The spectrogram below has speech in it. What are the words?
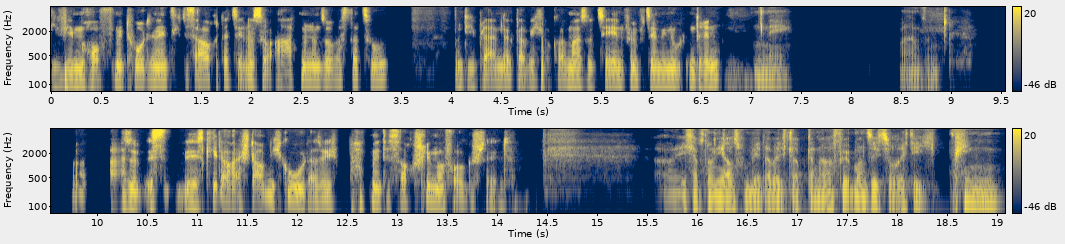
die Wim Hof Methode nennt sich das auch. Da zählt noch so Atmen und sowas dazu. Und die bleiben da, glaube ich, locker mal so 10, 15 Minuten drin. Nee. Wahnsinn. Also es, es geht auch erstaunlich gut. Also ich habe mir das auch schlimmer vorgestellt. Ich habe es noch nie ausprobiert, aber ich glaube, danach fühlt man sich so richtig ping,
